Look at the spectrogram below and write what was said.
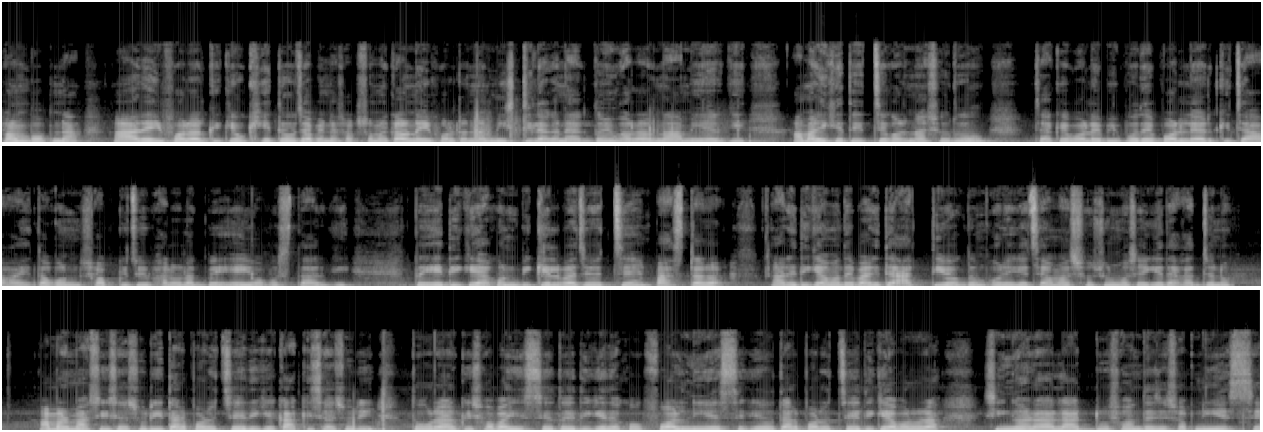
সম্ভব না। আর এই ফল আর কি কেউ খেতেও যাবে না সবসময়। কারণ এই ফলটা না মিষ্টি লাগে না, একদমই ভালো লাগে না। আমি আর কি, আমারই খেতে ইচ্ছে করে না শুধু যাকে বলে বিপদে পড়লে আর কি যা হয়। তখন সব কিছুই ভালো লাগবে, এই অবস্থা আর কি। তো এদিকে এখন বিকেল বাজে হচ্ছে পাঁচটা। আর এদিকে আমাদের বাড়িতে আত্মীয় একদম ভরে গেছে আমার শ্বশুর মশাইকে দেখার জন্য। আমার মাসি শাশুড়ি, তারপর হচ্ছে এদিকে কাকি শাশুড়ি, তো ওরা আর কি সবাই এসছে। তো এদিকে দেখো ফল নিয়ে এসছে কেউ, তারপর হচ্ছে এদিকে আবার ওরা সিঙ্গাড়া লাড্ডু, সন্দেশ এসব নিয়ে এসছে।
